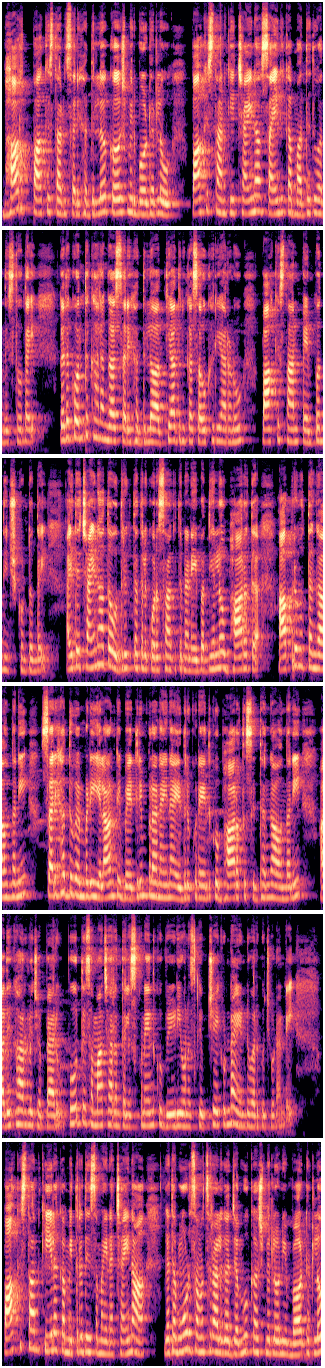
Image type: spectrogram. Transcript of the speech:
భారత్ పాకిస్తాన్ సరిహద్దుల్లో కాశ్మీర్ బోర్డర్లో పాకిస్తాన్కి చైనా సైనిక మద్దతు అందిస్తోంది. గత కొంతకాలంగా సరిహద్దుల్లో అత్యాధునిక సౌకర్యాలను పాకిస్తాన్ పెంపొందించుకుంటుంది. అయితే చైనాతో ఉద్రిక్తతలు కొనసాగుతున్న నేపథ్యంలో భారత్ అప్రమత్తంగా ఉందని సరిహద్దు వెంబడి ఎలాంటి బెదిరింపులనైనా ఎదుర్కొనేందుకు భారత్ సిద్ధంగా ఉందని అధికారులు చెప్పారు. పూర్తి సమాచారం తెలుసుకునేందుకు వీడియోను స్కిప్ చేయకుండా ఎండు వరకు చూడండి. పాకిస్తాన్ కీలక మిత్రదేశమైన చైనా గత మూడు సంవత్సరాలుగా జమ్మూ కాశ్మీర్లోని బార్డర్లో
